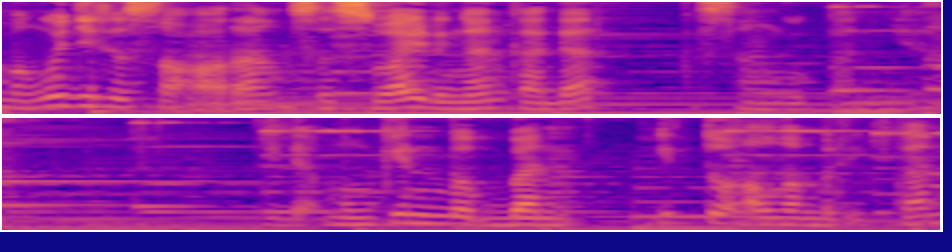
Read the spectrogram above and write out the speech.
menguji seseorang sesuai dengan kadar kesanggupannya. Tidak mungkin beban itu Allah berikan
